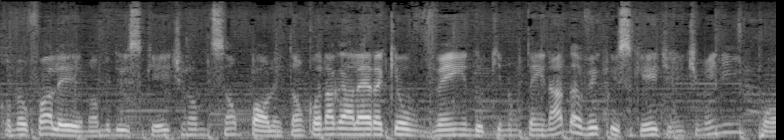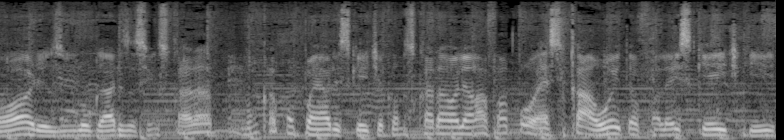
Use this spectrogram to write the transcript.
como eu falei, o nome do skate o nome de São Paulo. Então, quando a galera que eu vendo que não tem nada a ver com o skate, a gente vende em empórios, em lugares assim, os caras nunca acompanharam o skate. É quando os caras olham lá e falam, pô, SK8, eu falei skate, que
